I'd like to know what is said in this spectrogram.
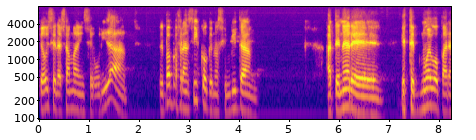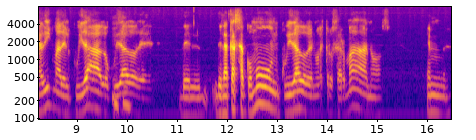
que hoy se la llama inseguridad. El Papa Francisco que nos invita a tener eh, este nuevo paradigma del cuidado, cuidado de, de, la casa común, cuidado de nuestros hermanos. En,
